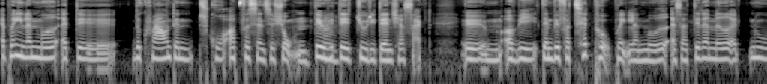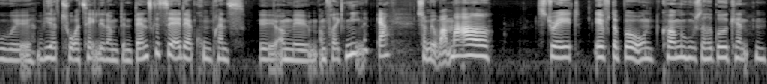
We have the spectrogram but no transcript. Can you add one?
at på en eller anden måde, at øh, The Crown, den skruer op for sensationen. Det er jo mm. det, Judy Dench har sagt. Øhm, og vi, den vil for tæt på, på en eller anden måde. Altså det der med, at nu, øh, vi har to talt lidt om den danske serie, der Kronprins, øh, om, øh, om Frederik 9., Ja. som jo var meget straight efter bogen. Kongehuset havde godkendt den.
